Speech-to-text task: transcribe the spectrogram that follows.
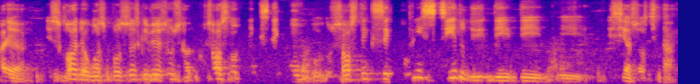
Aí, ó, discorda de algumas posições que vejo no chat. O sócio, não tem que ser, o sócio tem que ser convencido de, de, de, de, de se associar.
